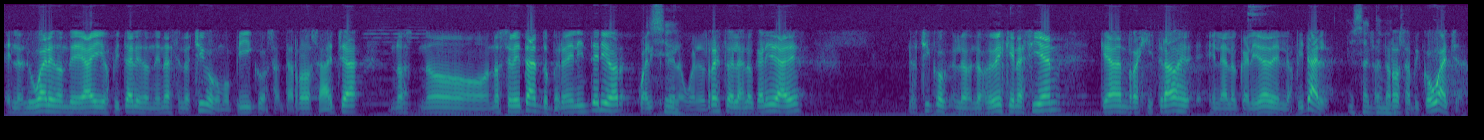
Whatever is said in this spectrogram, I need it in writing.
en los lugares donde hay hospitales donde nacen los chicos, como Pico, Santa Rosa, Hacha, no, no, no se ve tanto, pero en el interior, o en el resto de las localidades, los chicos, los, bebés que nacían quedan registrados en, la localidad del hospital, Santa Rosa, Pico, Huacha.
